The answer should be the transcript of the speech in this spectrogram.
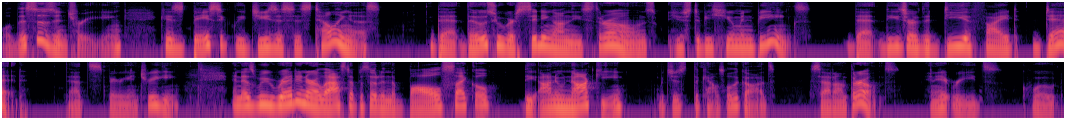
Well, this is intriguing because basically Jesus is telling us that those who are sitting on these thrones used to be human beings, that these are the deified dead. That's very intriguing. And as we read in our last episode in the Baal cycle, the Anunnaki, which is the Council of the Gods, sat on thrones. And it reads, quote,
